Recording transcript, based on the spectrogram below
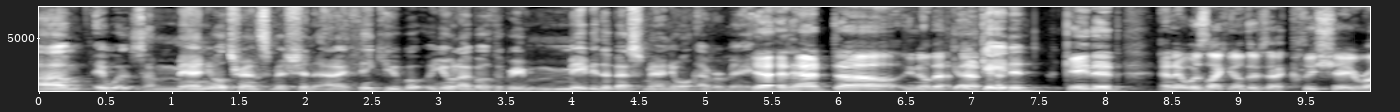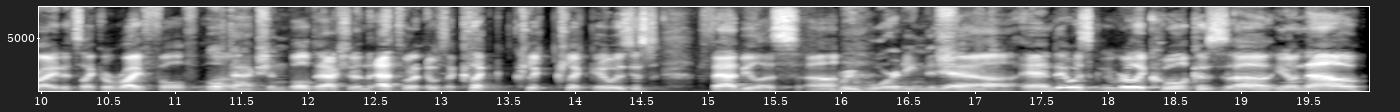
Um, it was a manual transmission, and I think you you and I both agree, maybe the best manual ever made. Yeah, it had uh, you know that, that gated. gated, and it was like you know there's that cliche, right? It's like a rifle, Bolt uh, action. bolt action, and that's what it was a click, click, click. It was just fabulous. Uh, Rewarding to shift. yeah, and it was really cool because uh, you know now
